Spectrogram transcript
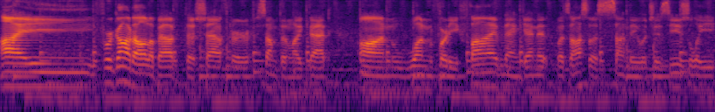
I forgot all about the shaft or something like that on 145. Then again, it was also a Sunday, which is usually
